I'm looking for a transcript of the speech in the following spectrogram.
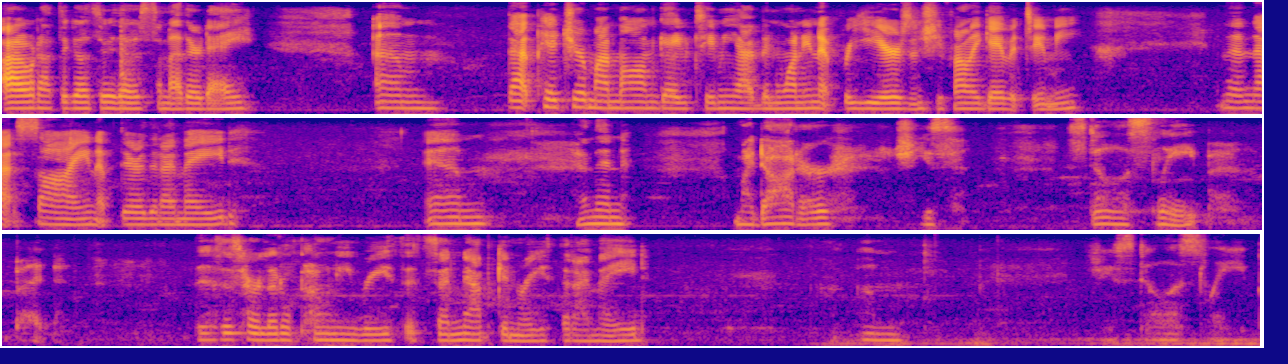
I would have to go through those some other day. Um, that picture my mom gave to me, I've been wanting it for years and she finally gave it to me. Then that sign up there that I made. And, and then my daughter, she's still asleep, but this is her little pony wreath. It's a napkin wreath that I made. Um, she's still asleep,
